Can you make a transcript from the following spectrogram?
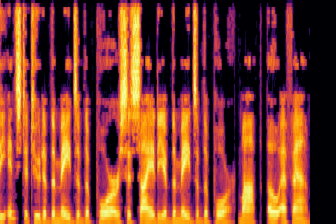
The Institute of the Maids of the Poor or Society of the Maids of the Poor MOP, OFM.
